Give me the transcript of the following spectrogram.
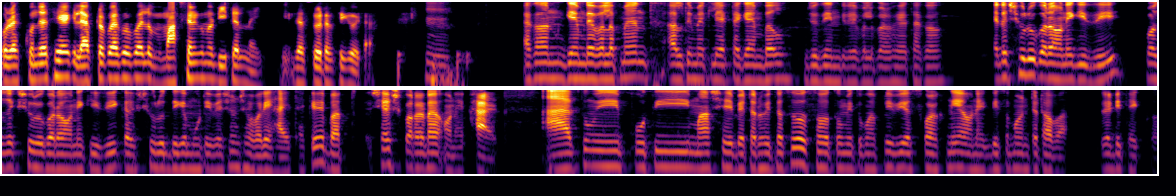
ওরা কোন জায়গা থেকে ল্যাপটপ অ্যাপে পাইলো মাঝখানে কোনো ডিটেল নাই জাস্ট ওইটার থেকে ওইটা। এখন গেম ডেভেলপমেন্ট আলটিমেটলি একটা গ্যাম্বল যদি ইন্ডি ডেভেলপার হয়ে থাকো। এটা শুরু করা অনেক ইজি প্রজেক্ট শুরু করা অনেক ইজি কারণ শুরুর দিকে মোটিভেশন সবারই হাই থাকে বাট শেষ করাটা অনেক হার্ড আর তুমি প্রতি মাসে বেটার হইতেছো সো তুমি তোমার প্রিভিয়াস ওয়ার্ক নিয়ে অনেক ডিসঅ্যাপয়েন্টেড হবা রেডি থেকো।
